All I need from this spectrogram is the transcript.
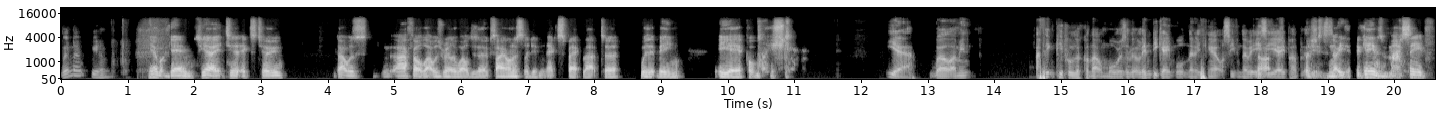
Well, no, you know, Yeah, but games. Yeah, it, X two. That was. I felt that was really well deserved because I honestly didn't expect that. To, with it being EA published. yeah. Well, I mean, I think people look on that one more as a little indie game more than anything else, even though it is ah, Oh, EA published. it's no, the game's massive.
